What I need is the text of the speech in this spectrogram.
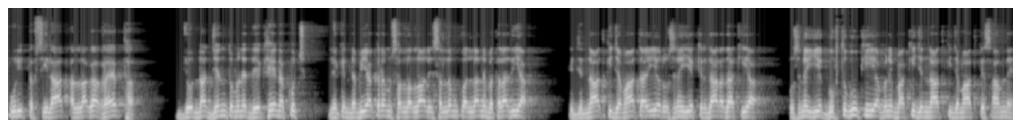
پوری تفصیلات اللہ کا غیب تھا۔ جو نہ جن تم نے دیکھے نہ کچھ، لیکن نبی اکرم صلی اللہ علیہ وسلم کو اللہ نے بتلا دیا کہ جنات کی جماعت آئی اور اس نے یہ کردار ادا کیا، اس نے یہ گفتگو کی اپنے باقی جنات کی جماعت کے سامنے۔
